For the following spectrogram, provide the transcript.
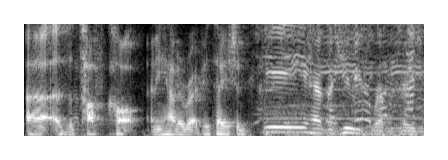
uh, as a tough cop and he had a reputation. he has a huge reputation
